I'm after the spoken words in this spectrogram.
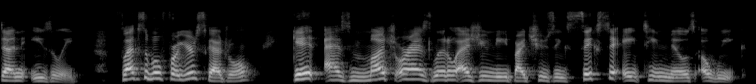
done easily. Flexible for your schedule, get as much or as little as you need by choosing 6 to 18 meals a week.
